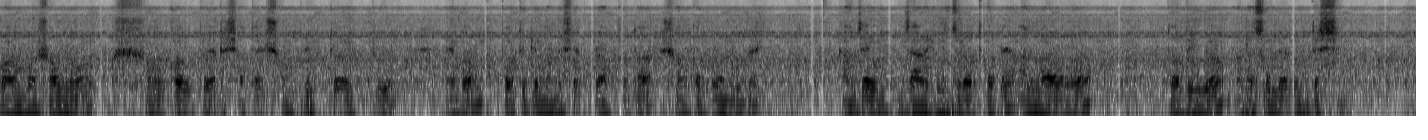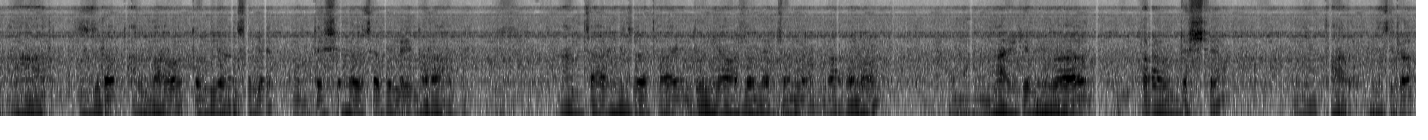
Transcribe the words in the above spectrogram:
কর্মসমূহ সংকল্পের সাথে সম্পৃক্ত একটু এবং প্রতিটি মানুষের প্রাপ্যতার সংকল্প অনুযায়ী। কাজেই যার হিজরত হবে আল্লাহ ও তদীয় রসুলের উদ্দেশ্যে। আর হিজরত আল্লাহ তদীয় রসুলের উদ্দেশ্যে হয়েছে বলেই ধরা হবে। আর যার হিজরত হয় দুনিয়া অর্জনের জন্য বা কোনো নারীকে বিবাহ করার উদ্দেশ্যে তার হিজরত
